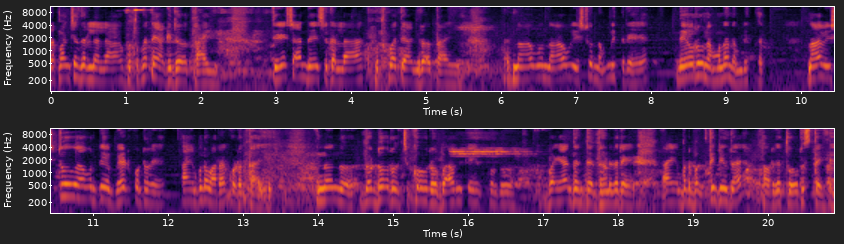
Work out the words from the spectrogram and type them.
ಪ್ರಪಂಚದಲ್ಲೆಲ್ಲ ಉತ್ಪತ್ತಿ ಆಗಿರೋ ತಾಯಿ. ದೇಶ ದೇಶಕ್ಕೆಲ್ಲ ಉತ್ಪತ್ತಿ ಆಗಿರೋ ತಾಯಿ. ಅದು ನಾವು ನಾವು ಎಷ್ಟು ನಂಬಿದ್ರೆ ದೇವರು ನಮ್ಮನ್ನು ನಂಬಿರ್ತಾರೆ. ನಾವು ಎಷ್ಟು ಅವ್ರನ್ನ ಬೇಡ್ಕೊಂಡ್ರೆ ತಾಯಿ ಎಂಬನ ವರ ಕೊಡೋ ತಾಯಿ. ಇನ್ನೊಂದು ದೊಡ್ಡವರು ಚಿಕ್ಕವರು ಭಾವನಿಕೆ ಇಟ್ಕೊಂಡು ಭಯ ಅಂತ ನಡೆದರೆ ಆ ಎಂಬನ ಭಕ್ತಿನಿಂದ ಅವ್ರಿಗೆ ತೋರಿಸ್ತಾ ಇದೆ.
